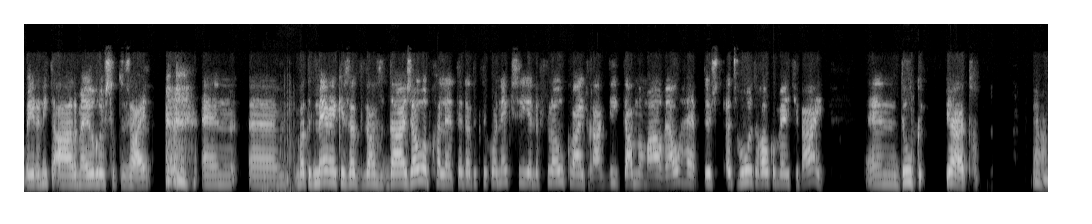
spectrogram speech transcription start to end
proberen niet te ademen, heel rustig te zijn. en ehm, wat ik merk is dat ik dan daar zo op ga letten dat ik de connectie en de flow kwijtraak die ik dan normaal wel heb. Dus het hoort er ook een beetje bij. En doe ik, ja, het, ja,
